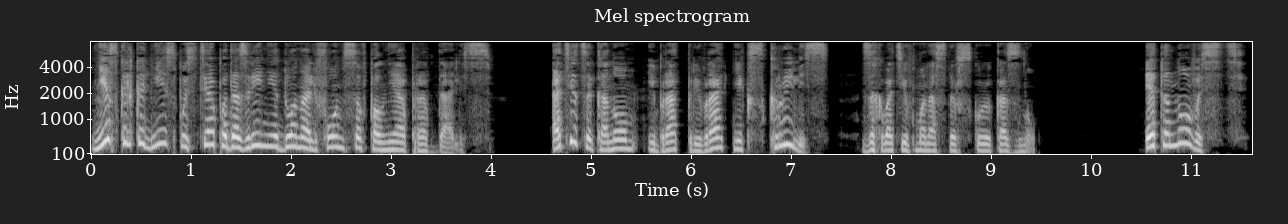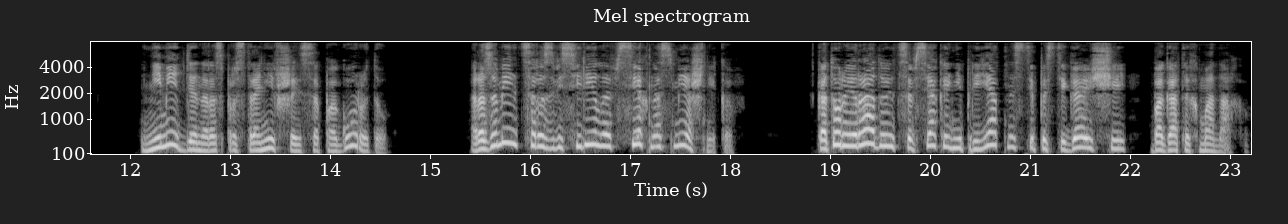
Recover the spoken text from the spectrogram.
Несколько дней спустя подозрения Дона Альфонса вполне оправдались. Отец-эконом и брат-привратник скрылись, захватив монастырскую казну. Эта новость, немедленно распространившаяся по городу, разумеется, развеселила всех насмешников, которые радуются всякой неприятности, постигающей богатых монахов.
